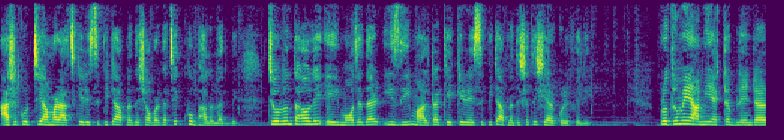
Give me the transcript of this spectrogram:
আশা করছি আমার আজকের রেসিপিটা আপনাদের সবার কাছে খুব ভালো লাগবে। চলুন তাহলে এই মজাদার ইজি মালটা কেকের রেসিপিটা আপনাদের সাথে শেয়ার করে ফেলি। প্রথমে আমি একটা ব্লেন্ডার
